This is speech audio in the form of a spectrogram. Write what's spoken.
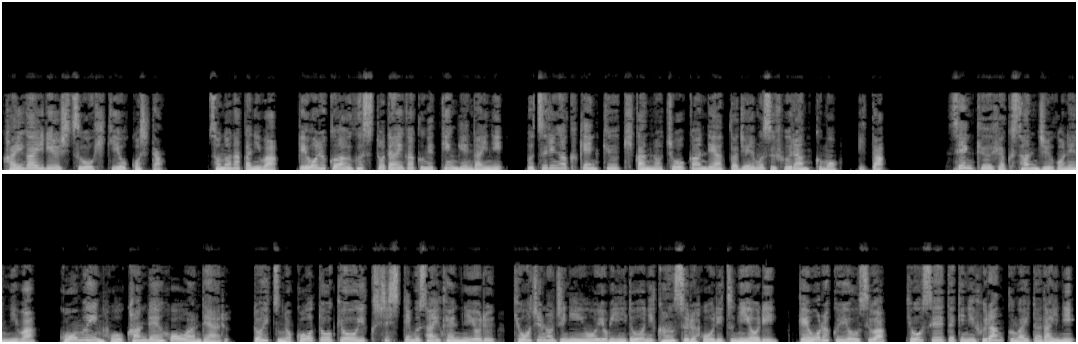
海外流出を引き起こした。その中には、ゲオルク・アウグスト大学ゲッティンゲン第二物理学研究機関の長官であったジェームス・フランクもいた。1935年には公務員法関連法案であるドイツの高等教育システム再編による教授の辞任及び移動に関する法律により、ゲオルク・ヨースは強制的にフランクがいただいに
